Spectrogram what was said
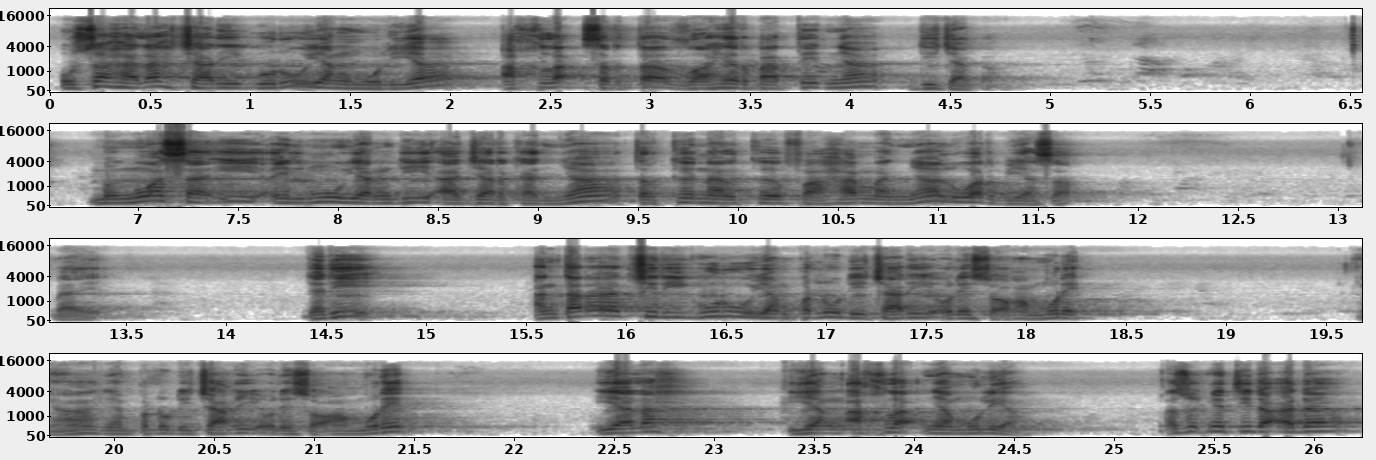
Usahalah cari guru yang mulia, akhlak serta zahir batinnya dijaga menguasai ilmu yang diajarkannya, terkenal kefahamannya luar biasa. Baik. Jadi antara ciri guru yang perlu dicari oleh seorang murid ya, yang perlu dicari oleh seorang murid ialah yang akhlaknya mulia. Maksudnya tidak ada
